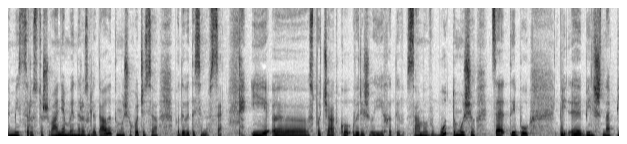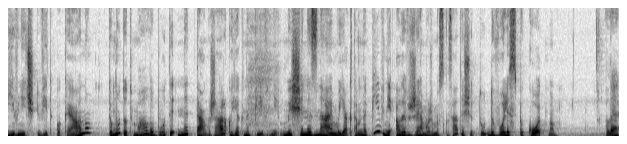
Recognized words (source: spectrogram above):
місце розташування ми не розглядали, тому що хочеться подивитися на все. І е, спочатку вирішили їхати саме в Убуд, тому що це типу більш на північ від океану. Тому тут мало бути не так жарко, як на півдні. Ми ще не знаємо, як там на півдні, але вже можемо сказати, що тут доволі спекотно. Але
